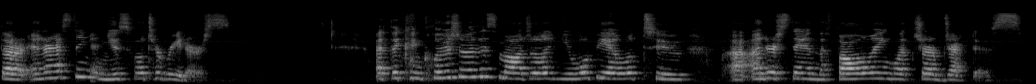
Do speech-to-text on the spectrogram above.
that are interesting and useful to readers. At the conclusion of this module, you will be able to uh, understand the following lecture objectives.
